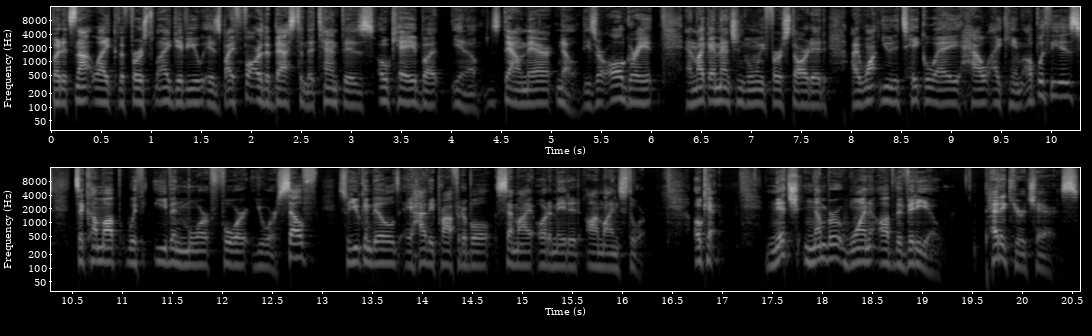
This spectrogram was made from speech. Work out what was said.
but it's not like the first one I give you is by far the best and the 10th is okay, but you know, it's down there. No, these are all great. And like I mentioned when we first started, I want you to take away how I came up with these to come up with even more for yourself so you can build a highly profitable, semi-automated online store. Okay, niche number one of the video, pedicure chairs.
